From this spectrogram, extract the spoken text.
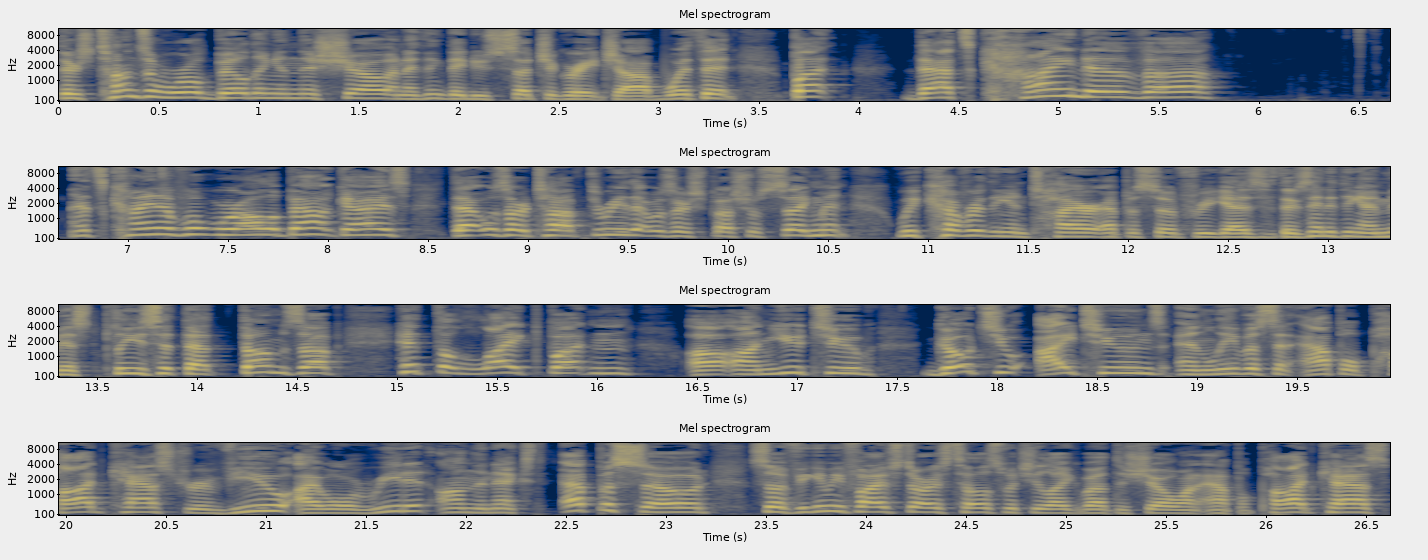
there's tons of world building in this show, and I think they do such a great job with it. But that's kind of uh, that's kind of what we're all about, guys. That was our top three. That was our special segment. We cover the entire episode for you guys. If there's anything I missed, please hit that thumbs up, hit the like button uh, on YouTube. Go to iTunes and leave us an Apple Podcast review. I will read it on the next episode. So if you give me five stars, tell us what you like about the show on Apple Podcasts.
